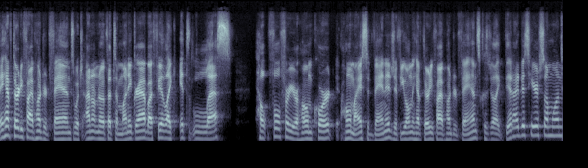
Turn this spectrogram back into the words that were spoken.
they have 3,500 fans, which I don't know if that's a money grab. I feel like it's less helpful for your home court, home ice advantage if you only have 3,500 fans because you're like, did I just hear someone?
